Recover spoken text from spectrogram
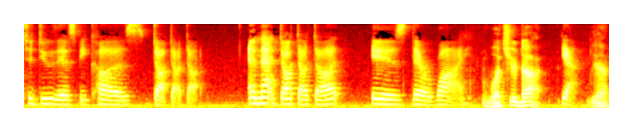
to do this because dot dot dot. And that dot dot dot is their why. What's your dot? Yeah. Yeah.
